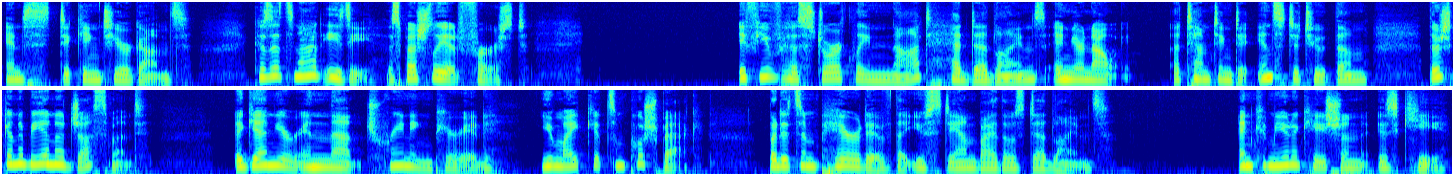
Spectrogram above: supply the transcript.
and sticking to your guns because it's not easy, especially at first. If you've historically not had deadlines and you're now attempting to institute them, there's going to be an adjustment. Again, you're in that training period. You might get some pushback, but it's imperative that you stand by those deadlines. And communication is key.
